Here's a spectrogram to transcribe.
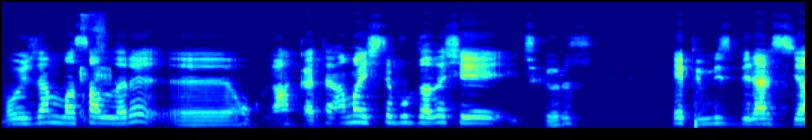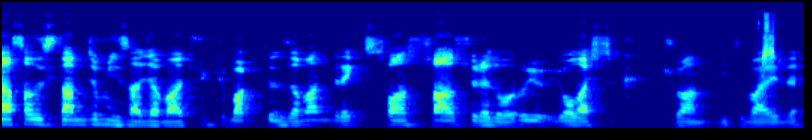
o yüzden masalları e, ok- hakikaten ama işte burada da şeye çıkıyoruz. Hepimiz birer siyasal İslamcı mıyız acaba? Çünkü baktığın zaman direkt son sansüre doğru yol açtık şu an itibariyle.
